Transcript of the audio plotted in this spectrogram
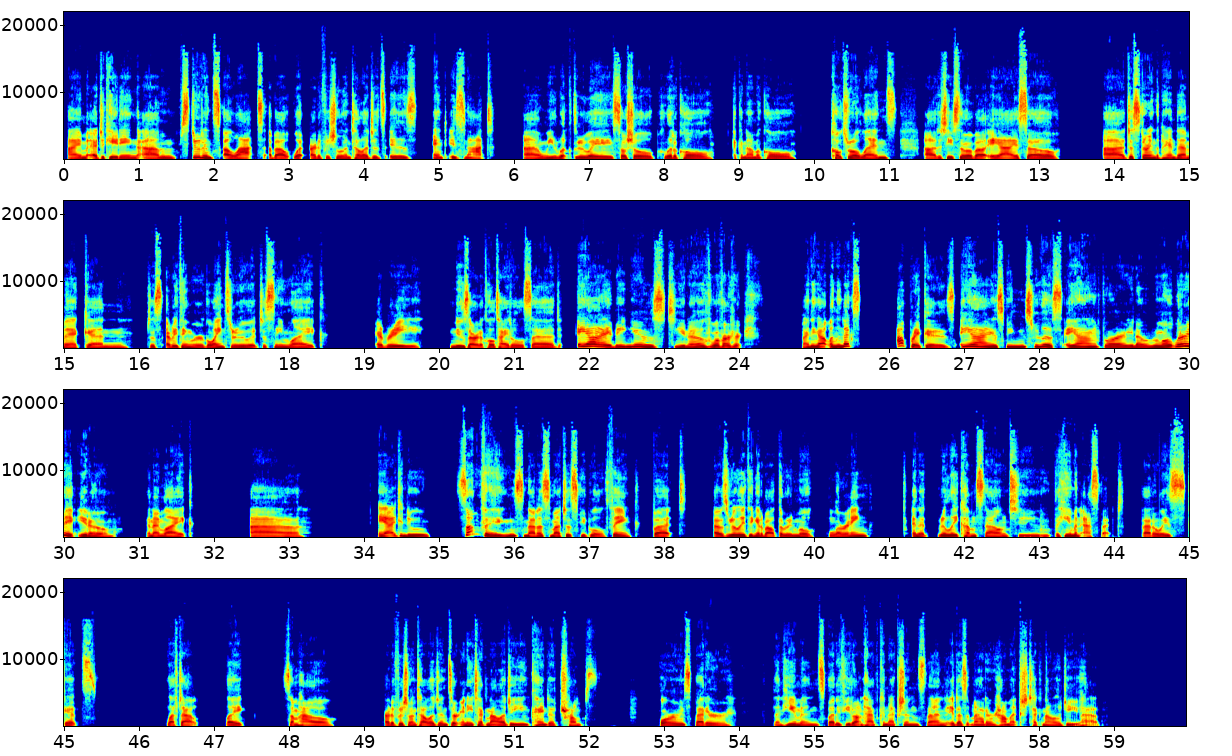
I'm educating um, students a lot about what artificial intelligence is and is not. Uh, we look through a social, political, economical, cultural lens uh, to teach them about AI. So uh, just during the pandemic and just everything we were going through, it just seemed like every news article title said AI being used, you know, finding out when the next outbreak is. AI is being used for this, AI for, you know, remote learning, you know. And I'm like, uh, AI can do some things, not as much as people think, but I was really thinking about the remote learning and it really comes down to the human aspect that always gets left out. Like somehow artificial intelligence or any technology kind of trumps or is better than humans. But if you don't have connections, then it doesn't matter how much technology you have.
